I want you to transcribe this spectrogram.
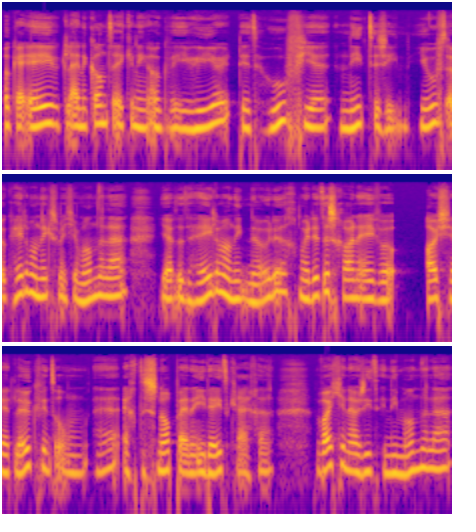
Oké, even kleine kanttekening ook weer hier. Dit hoef je niet te zien. Je hoeft ook helemaal niks met je mandala. Je hebt het helemaal niet nodig. Maar dit is gewoon even als je het leuk vindt om hè, echt te snappen en een idee te krijgen wat je nou ziet in die mandala.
